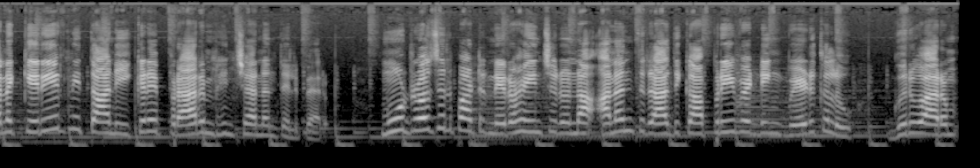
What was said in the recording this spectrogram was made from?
తన కెరీర్ని తాను ఇక్కడే ప్రారంభించానని తెలిపారు. మూడు రోజుల పాటు నిర్వహించనున్న అనంత్ రాధిక ప్రీ వెడ్డింగ్ వేడుకలు గురువారం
